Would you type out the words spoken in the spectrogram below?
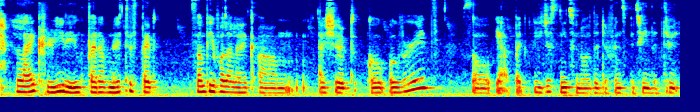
like reading, but I've noticed that some people are like, um, I should go over it. So yeah, but you just need to know the difference between the three.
